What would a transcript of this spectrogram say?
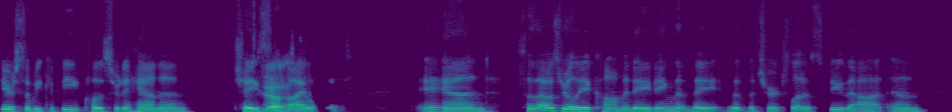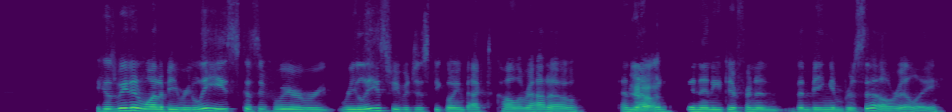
here so we could be closer to Hannah and Chase Yeah. and Violet. And so that was really accommodating that they that the church let us do that. And because we didn't want to be released, because if we were re- released, we would just be going back to Colorado. And Yeah. that wouldn't have been any different in, than being in Brazil, really.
